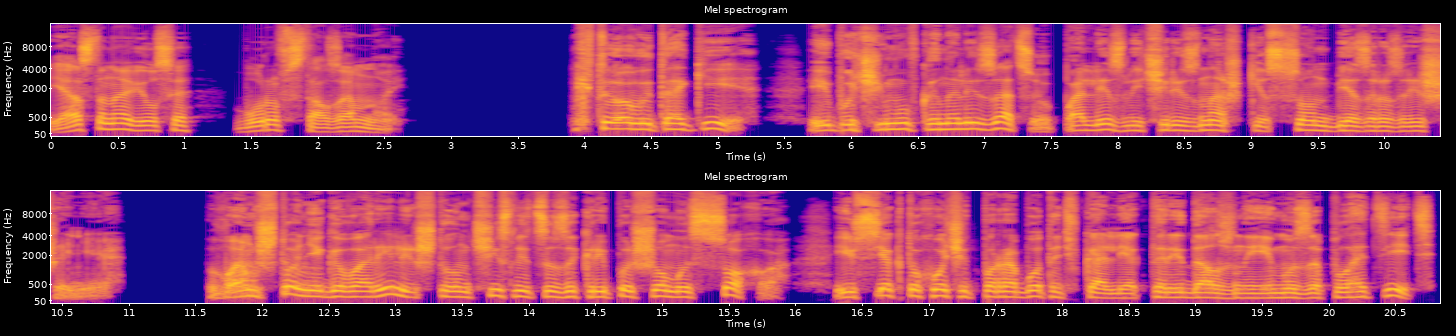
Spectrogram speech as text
Я остановился, Буров встал за мной. «Кто вы такие? И почему в канализацию полезли через наш кессон без разрешения?» «Вам что, не говорили, что он числится за крепышом из Сохо, и все, кто хочет поработать в коллекторе, должны ему заплатить?»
